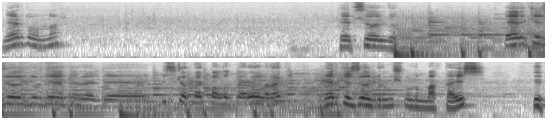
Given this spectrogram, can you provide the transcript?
Nerede onlar? Hepsi öldü. Herkesi öldürdü herhalde. Biz köpek balıkları olarak herkesi öldürmüş bulunmaktayız.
